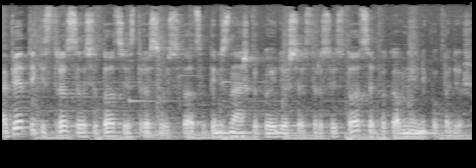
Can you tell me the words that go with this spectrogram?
Опять-таки стрессовая ситуация и стрессовая ситуация. Ты не знаешь, как поведешь себя в стрессовой ситуации, пока в нее не попадешь.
